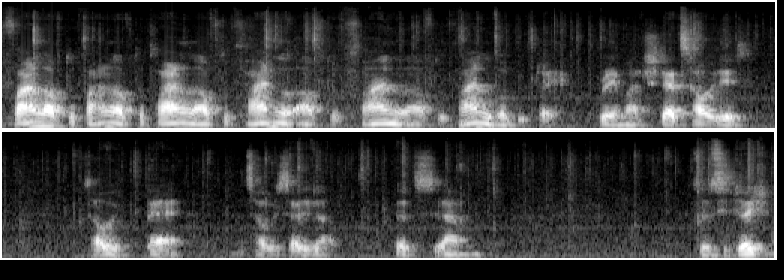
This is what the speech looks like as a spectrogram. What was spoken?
final after final after final after final after final after final what we play. Pretty much. That's how it is. That's how we prepare. That's how we set it up. That's um, the situation.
